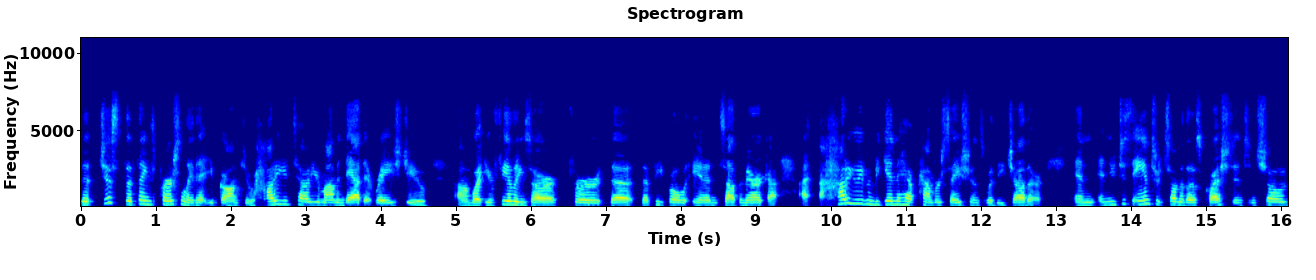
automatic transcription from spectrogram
that just the things personally that you've gone through. How do you tell your mom and dad that raised you um, what your feelings are for the the people in South America? How do you even begin to have conversations with each other? And and you just answered some of those questions and showed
